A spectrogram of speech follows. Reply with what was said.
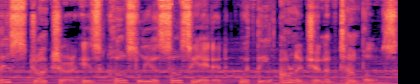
This structure is closely associated with the origin of temples.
